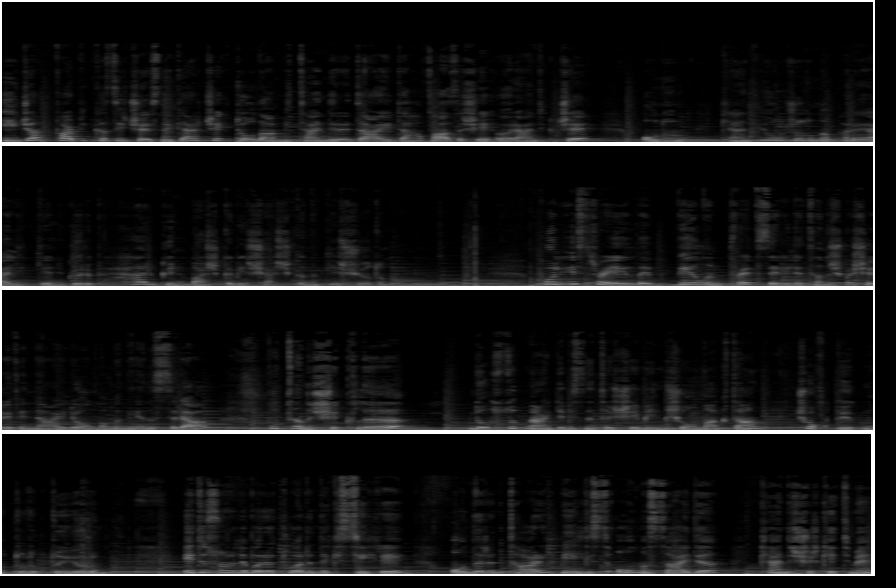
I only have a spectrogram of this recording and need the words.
icat fabrikası içerisinde gerçekte olan bitenlere dair daha fazla şey öğrendikçe onun kendi yolculuğuna paralelliklerini görüp her gün başka bir şaşkınlık yaşıyordum. Paul Israel ve William Pretzel ile tanışma şerefine aile olmamın yanı sıra bu tanışıklığı dostluk mertebesine taşıyabilmiş olmaktan çok büyük mutluluk duyuyorum. Edison laboratuvarındaki sihri onların tarih bilgisi olmasaydı kendi şirketime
